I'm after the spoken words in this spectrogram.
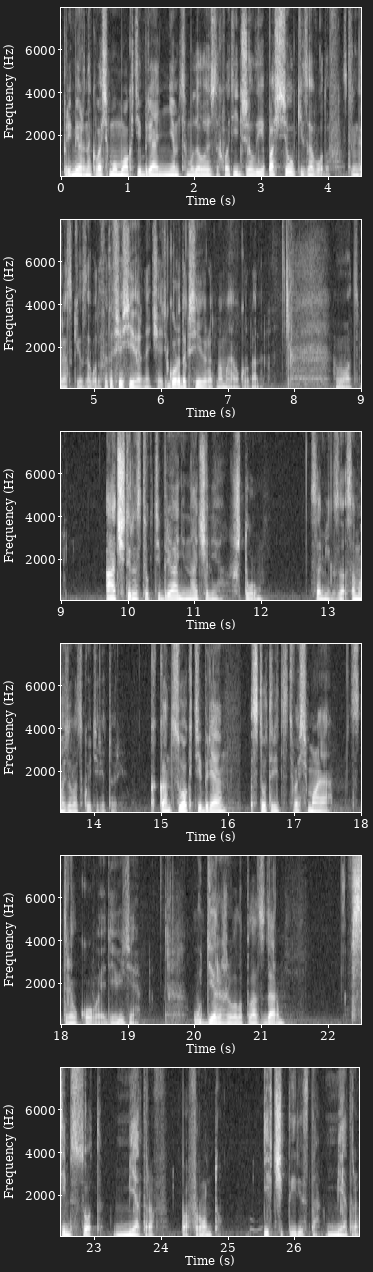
Примерно к 8 октября немцам удалось захватить жилые поселки заводов, сталинградских заводов. Это все северная часть города, к северу от Мамаева кургана. Вот. А 14 октября они начали штурм самих, самой заводской территории. К концу октября 138-я стрелковая дивизия удерживала плацдарм в 700 метров по фронту и в 400 метров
